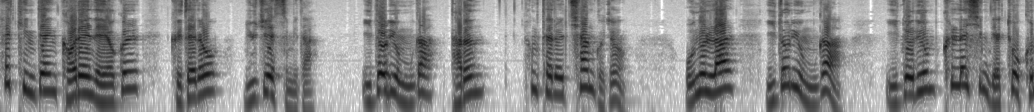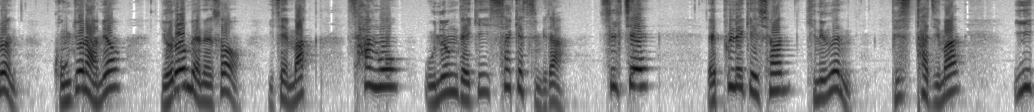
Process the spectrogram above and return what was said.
해킹된 거래 내역을 그대로 유지했습니다. 이더리움과 다른 형태를 취한 거죠. 오늘날 이더리움과 이더리움 클래식 네트워크는 공존하며 여러 면에서 이제 막 상호 운영되기 시작했습니다. 실제 애플리케이션 기능은 비슷하지만 이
